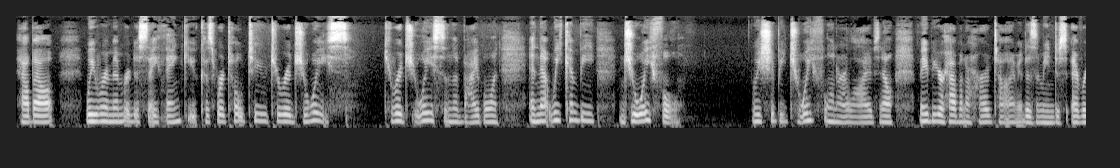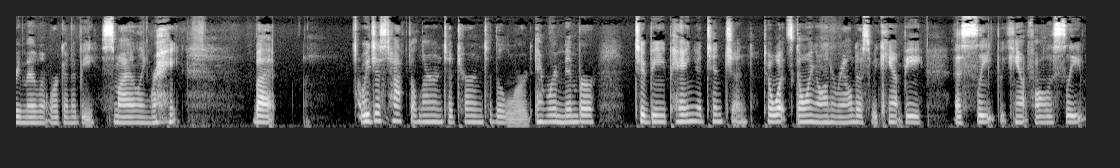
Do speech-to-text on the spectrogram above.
How about we remember to say thank you because we're told to to rejoice, to rejoice in the Bible and, and that we can be joyful. We should be joyful in our lives. Now, maybe you're having a hard time. It doesn't mean just every moment we're going to be smiling, right? But we just have to learn to turn to the Lord and remember to be paying attention to what's going on around us. We can't be asleep. We can't fall asleep.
